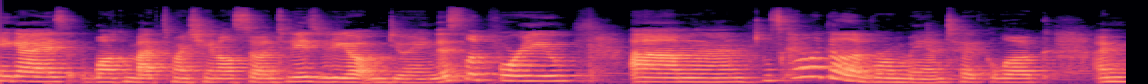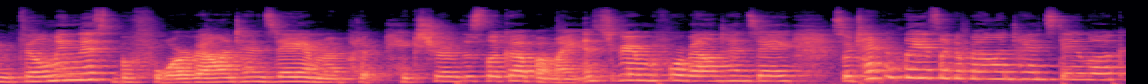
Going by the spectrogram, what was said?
Hey guys, welcome back to my channel. So in today's video, I'm doing this look for you. Um, it's kind of like a romantic look. I'm filming this before Valentine's Day. I'm gonna put a picture of this look up on my Instagram before Valentine's Day. So technically it's like a Valentine's Day look,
